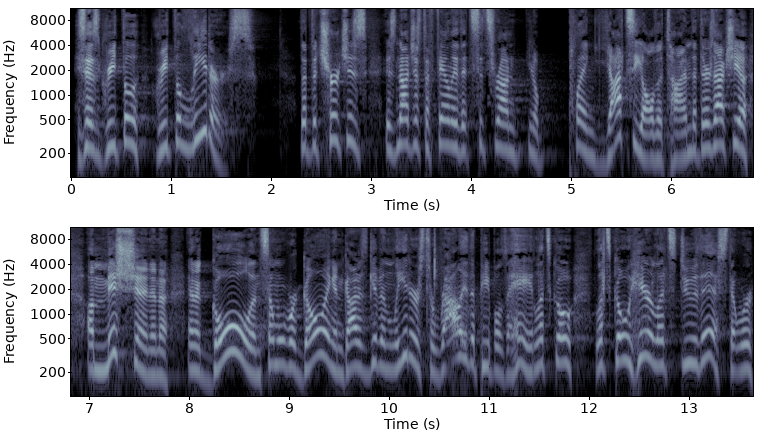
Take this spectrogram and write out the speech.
He says, greet the, greet the leaders. That the church is, is not just a family that sits around, you know, playing Yahtzee all the time, that there's actually a, a mission and a, and a goal and somewhere we're going, and God has given leaders to rally the people and say, hey, let's go, let's go here, let's do this, that we're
